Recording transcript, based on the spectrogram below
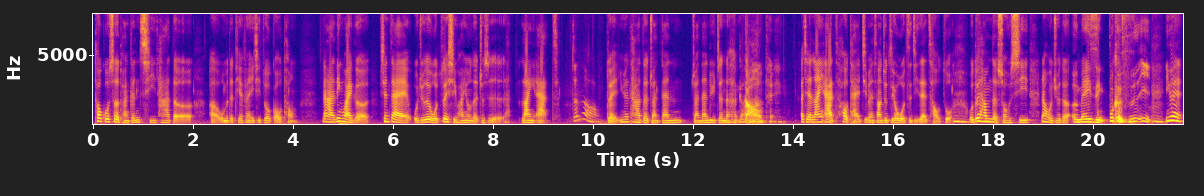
透过社团跟其他的呃我们的铁粉一起做沟通。那另外一个，现在我觉得我最喜欢用的就是 Line at。真的哦，对，因为它的转单转单率真的很高，对，而且 Line at 后台基本上就只有我自己在操作，我对他们的熟悉让我觉得 amazing 不可思议，因为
